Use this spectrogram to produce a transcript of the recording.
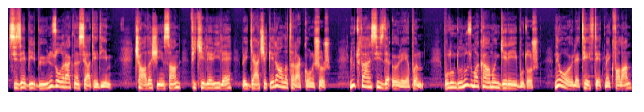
Size bir büyünüz olarak nasihat edeyim. Çağdaş insan fikirleriyle ve gerçekleri anlatarak konuşur. Lütfen siz de öyle yapın. Bulunduğunuz makamın gereği budur. Ne o öyle tehdit etmek falan?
